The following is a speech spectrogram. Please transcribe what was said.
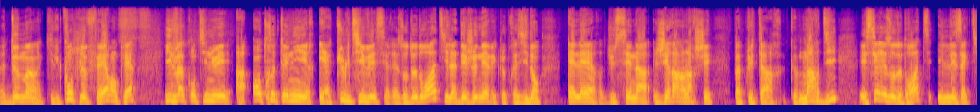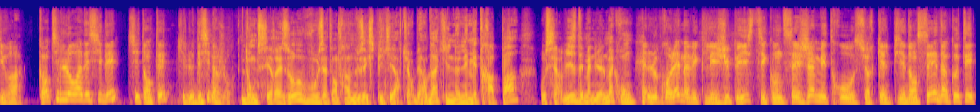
euh, demain qu'il compte le faire. En clair, il va continuer à entretenir et à cultiver ses réseaux de droite. Il a déjeuné avec le président LR du Sénat, Gérard Larcher, pas plus tard que mardi. Et ces réseaux de droite, il les activera quand il l'aura décidé, si tant est qu'il le décide un jour. Donc ces réseaux, vous êtes en train de nous expliquer, Arthur Berda, qu'il ne les mettra pas au service d'Emmanuel Macron. Le problème avec les jupéistes, c'est qu'on ne sait jamais trop sur quel pied danser. D'un côté,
